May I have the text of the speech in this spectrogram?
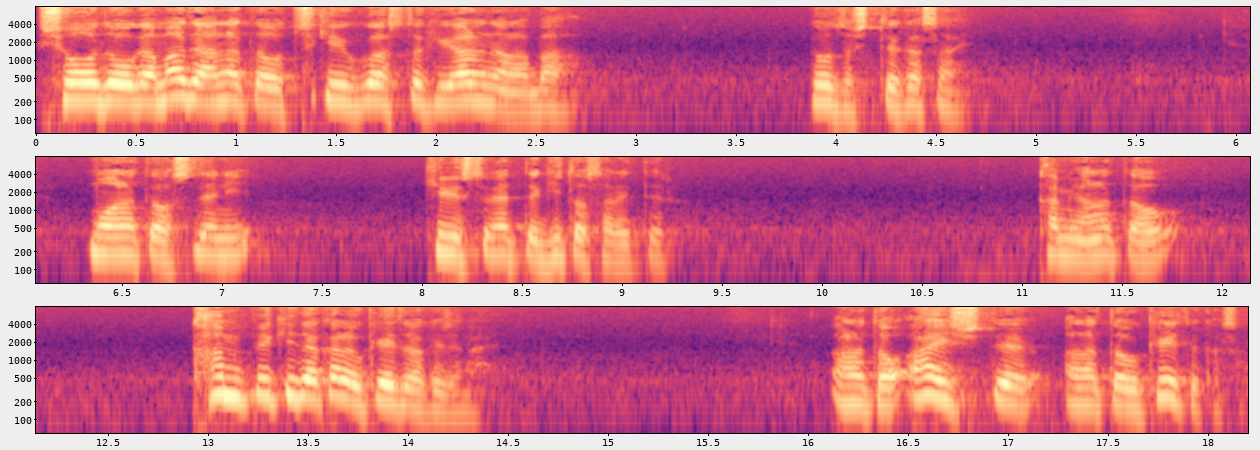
衝動がまだあなたを突き動かす時があるならばどうぞ知ってください。もうあなたはすでにキリストにあって義とされている。神はあなたを完璧だから受け入れたわけじゃない。あなたを愛してあなたを受け入れてくださっ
